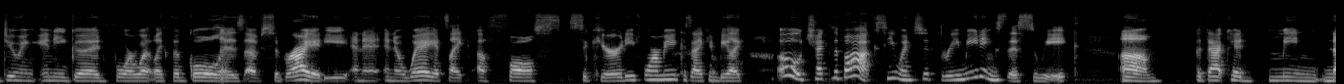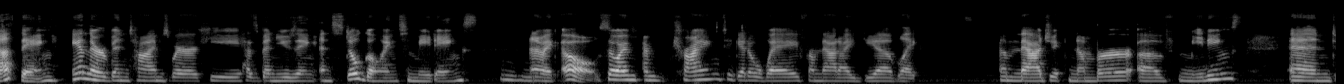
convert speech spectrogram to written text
doing any good for what like the goal is of sobriety. And it, in a way it's like a false security for me because i can be like oh check the box. He went to three meetings this week. Um but that could mean nothing. And there have been times where he has been using and still going to meetings mm-hmm. and i'm like oh so i'm i'm trying to get away from that idea of like a magic number of meetings and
